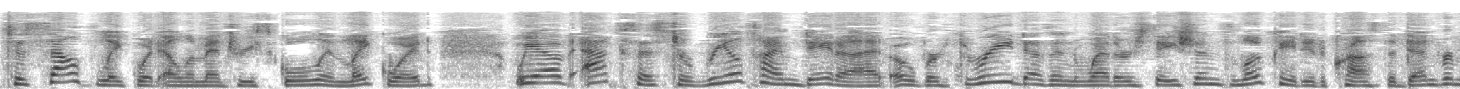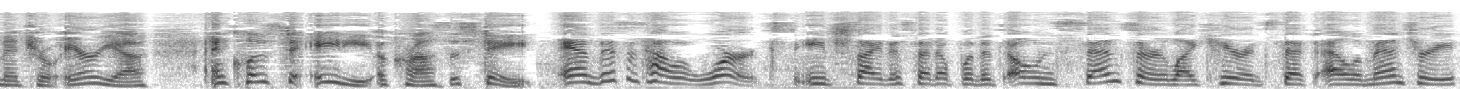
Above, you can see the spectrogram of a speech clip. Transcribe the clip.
to South Lakewood Elementary School in Lakewood, we have access to real-time data at over three dozen weather stations located across the Denver metro area and close to 80 across the state. And this is how it works. Each site is set up with its own sensor, like here at Steck Elementary.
